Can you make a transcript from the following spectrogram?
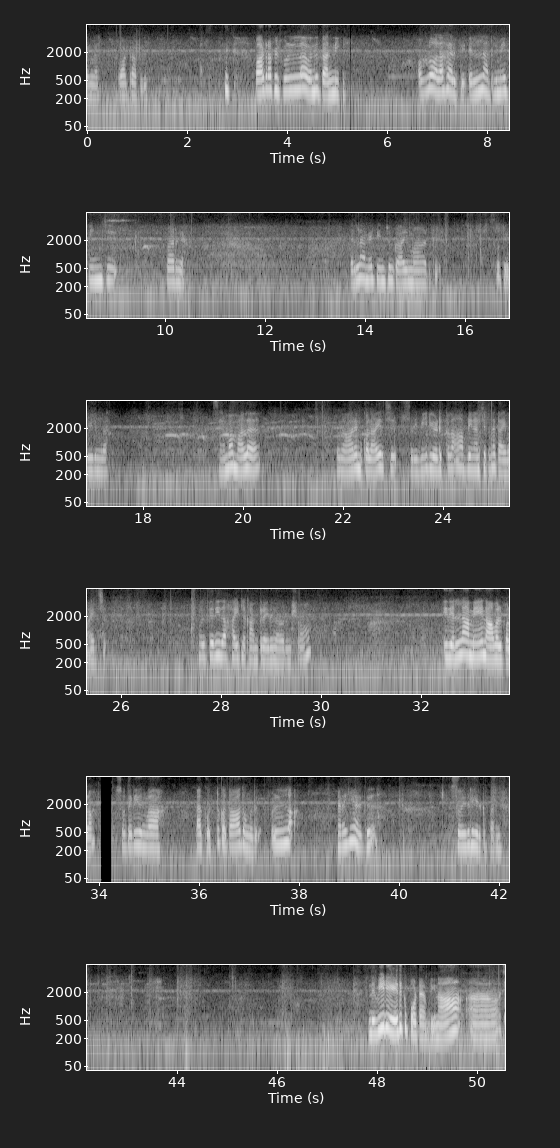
பாருங்களேன். Water apple water apple ஃபுல்லாக வந்து தண்ணி. அவ்வளோ அழகாக இருக்குது எல்லாத்துலேயுமே பிஞ்சு. பாருங்க. எல்லாமே பிஞ்சும் காயமாக இருக்குது ஸோ தெரியுதுங்களா? செம மழை. ஒரு ஆறே முக்கால் ஆயிடுச்சு சரி வீடியோ எடுக்கலாம் அப்படின்னு நினச்சிட்டு இருந்தால் டைம் ஆயிடுச்சு உங்களுக்கு தெரியுதா? ஹைட்டில் காமிக்கிறேன் இதுங்க ஒரு நிமிஷம். இது எல்லாமே நாவல் பழம். ஸோ தெரியுதுங்களா? நான் கொத்து கொத்தா தொங்குது. ஃபுல்லாக நிறைய இருக்குது ஸோ இதுலேயும் இருக்குது பாருங்கள் இந்த வீடியோ எதுக்கு போட்டேன் அப்படின்னா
